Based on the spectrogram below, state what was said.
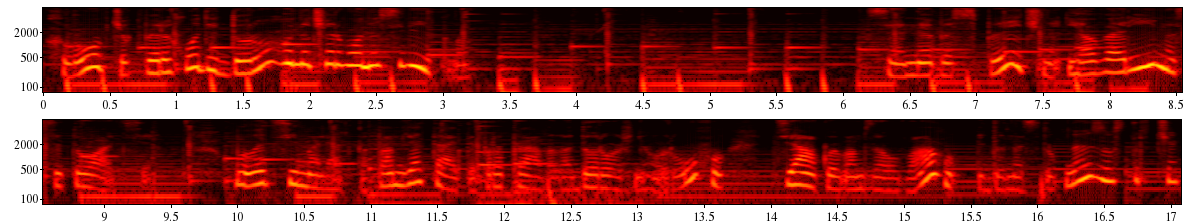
Хлопчик переходить дорогу на червоне світло. Це небезпечна і аварійна ситуація. Молодці малятка, пам'ятайте про правила дорожнього руху. Дякую вам за увагу і до наступної зустрічі!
